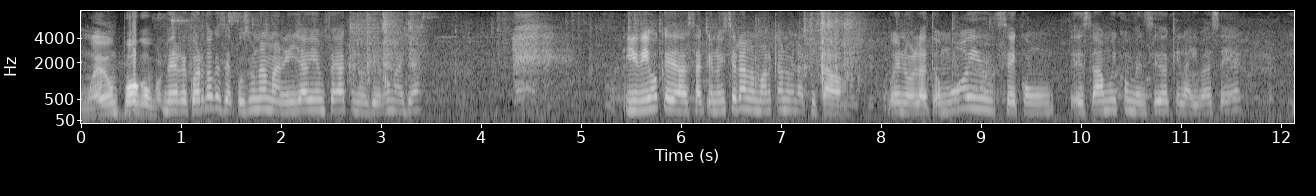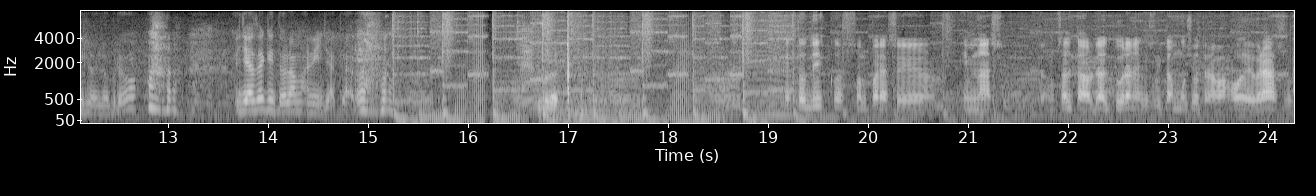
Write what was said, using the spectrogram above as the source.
mueve un poco. Me recuerdo que se puso una manilla bien fea que nos dieron allá y dijo que hasta que no hiciera la marca no la quitaba. Bueno, la tomó y estaba muy convencido de que la iba a hacer y lo logró. ya se quitó la manilla, claro. Estos discos son para hacer gimnasio. Un saltador de altura necesita mucho trabajo de brazos.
